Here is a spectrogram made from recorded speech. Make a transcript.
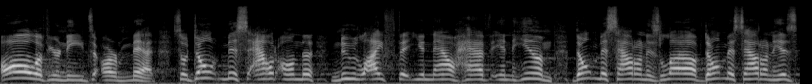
All of your needs are met. So don't miss out on the new life that you now have in Him. Don't miss out on His love. Don't miss out on His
